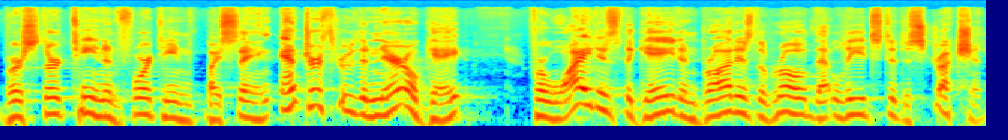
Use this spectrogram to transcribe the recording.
verse 13 and 14, by saying, Enter through the narrow gate, for wide is the gate and broad is the road that leads to destruction,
